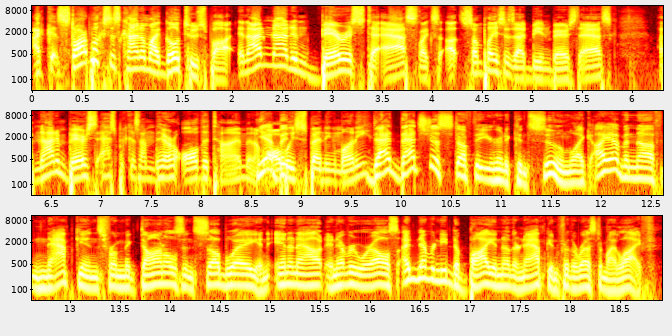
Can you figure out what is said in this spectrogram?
I Starbucks is kind of my go-to spot, and I'm not embarrassed to ask. Like uh, some places, I'd be embarrassed to ask. I'm not embarrassed to ask because I'm there all the time and I'm Yeah, always spending money. That that's just stuff that you're going to consume. Like I have enough napkins from McDonald's and Subway and In and Out and everywhere else. I'd never need to buy another napkin for the rest of my life.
